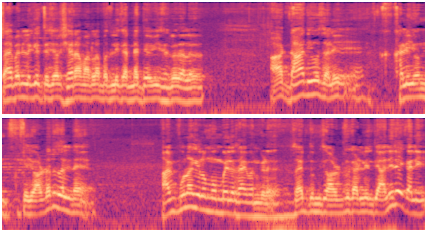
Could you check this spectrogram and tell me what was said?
साहेबांनी लगेच त्याच्यावर शेरा मारला बदली करण्यात यावी सगळं झालं. आठ दहा दिवस झाले खाली येऊन त्याची ऑर्डरच झाली नाही. आम्ही पुन्हा गेलो मुंबईला साहेबांकडे. साहेब तुमची ऑर्डर काढलेली ती आली नाही खाली.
